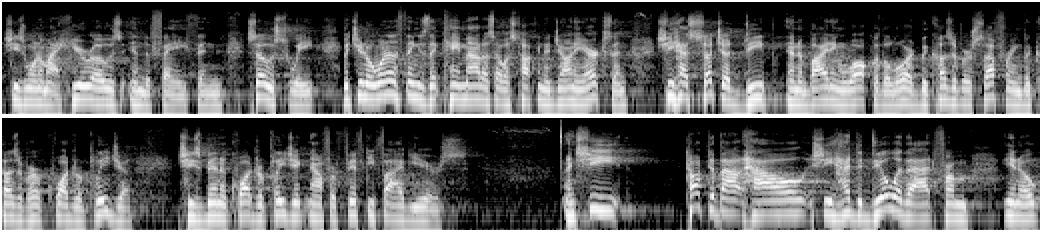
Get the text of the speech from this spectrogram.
she's one of my heroes in the faith and so sweet. But you know, one of the things that came out as I was talking to Joni Eareckson, she has such a deep and abiding walk with the Lord because of her suffering, because of her quadriplegia. She's been a quadriplegic now for 55 years. And she talked about how she had to deal with that from, you know,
